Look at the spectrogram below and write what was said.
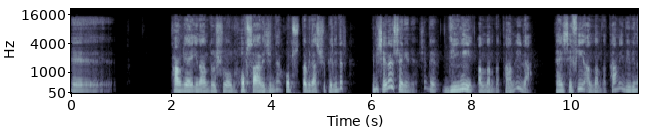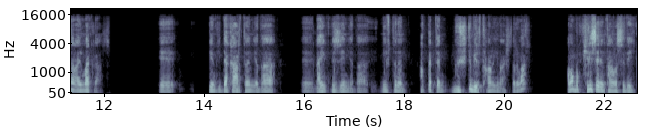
e, Tanrı'ya inandığı şu oldu. Hobbes haricinde. Hobbes da biraz şüphelidir. gibi şeyler söyleniyor. Şimdi dini anlamda Tanrı'yla felsefi anlamda Tanrı'yı birbirinden ayırmak lazım. E, diyelim ki Descartes'in ya da e, Leibniz'in ya da Newton'un hakikaten güçlü bir Tanrı inançları var. Ama bu kilisenin Tanrısı değil.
